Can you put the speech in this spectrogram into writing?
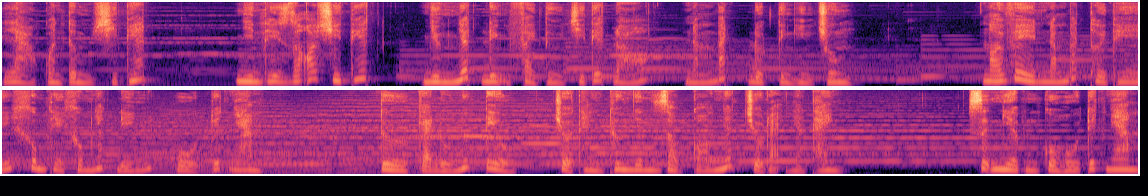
là quan tâm chi tiết. Nhìn thấy rõ chi tiết nhưng nhất định phải từ chi tiết đó nắm bắt được tình hình chung. Nói về nắm bắt thời thế không thể không nhắc đến Hồ Tuyết Nham. Từ kẻ đổ nước tiểu trở thành thương nhân giàu có nhất triều đại nhà Thanh. Sự nghiệp của Hồ Tuyết Nham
